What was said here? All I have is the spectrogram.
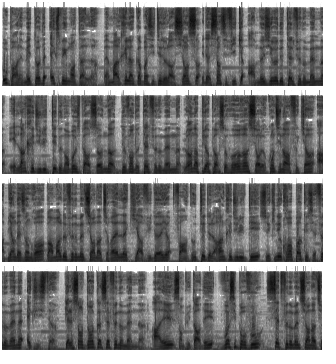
ou par les méthodes expérimentales. Mais malgré l'incapacité de la science et des scientifiques à mesurer de tels phénomènes et l'incrédulité de nombreuses personnes devant de tels phénomènes, l'on a pu apercevoir sur le continent africain à bien des endroits pas mal de phénomènes surnaturels qui à vue d'œil font douter de leur incrédulité ceux qui ne croient pas que ces phénomènes existent. Quels sont donc ces phénomènes? Allez, sans plus tarder, voici pour vous 7 phénomènes surnaturels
